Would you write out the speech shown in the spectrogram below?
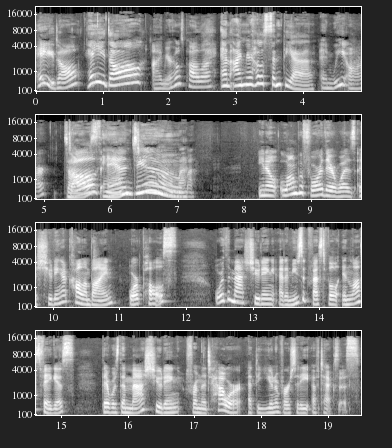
Hey, doll. Hey, doll. I'm your host, Paula. And I'm your host, Cynthia. And we are Dolls and Doom. You know, long before there was a shooting at Columbine or Pulse, or the mass shooting at a music festival in Las Vegas, there was the mass shooting from the tower at the University of Texas.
